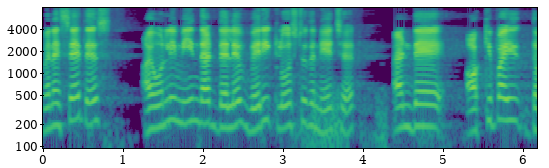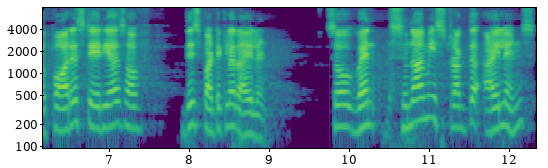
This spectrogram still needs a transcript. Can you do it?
When I say this, I only mean that they live very close to the nature and they occupy the forest areas of this particular island. So, when tsunami struck the islands,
